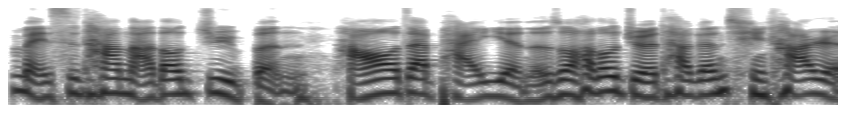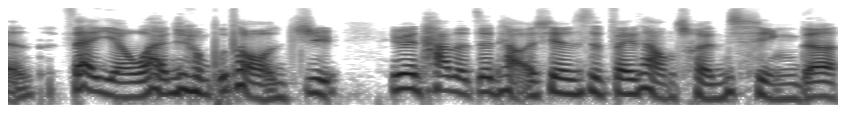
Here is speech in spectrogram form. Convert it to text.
每次他拿到剧本，然后在排演的时候，他都觉得他跟其他人。在演完全不同的剧，因为他的这条线是非常纯情的，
